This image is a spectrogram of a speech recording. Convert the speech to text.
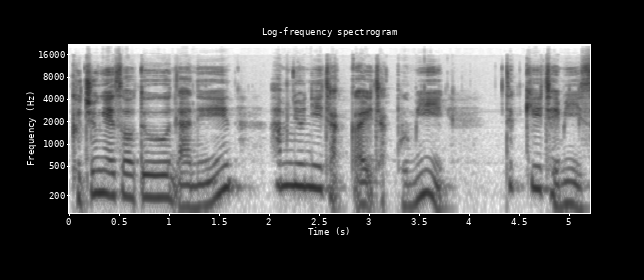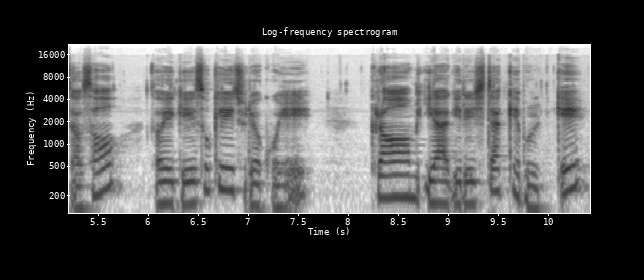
그 중에서도 나는 함윤희 작가의 작품이 특히 재미있어서 너에게 소개해 주려고 해. 그럼 이야기를 시작해 볼게.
